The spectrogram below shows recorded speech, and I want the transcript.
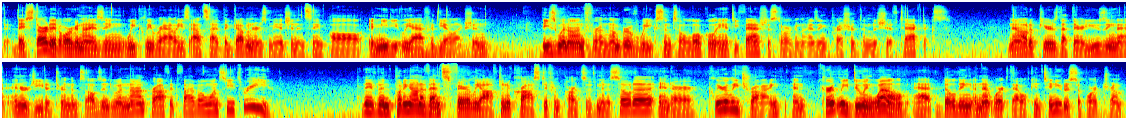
they started organizing weekly rallies outside the governor's mansion in St. Paul immediately after the election. These went on for a number of weeks until local anti-fascist organizing pressured them to shift tactics. Now it appears that they're using that energy to turn themselves into a nonprofit 501c3. They've been putting on events fairly often across different parts of Minnesota and are clearly trying and currently doing well at building a network that will continue to support Trump,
